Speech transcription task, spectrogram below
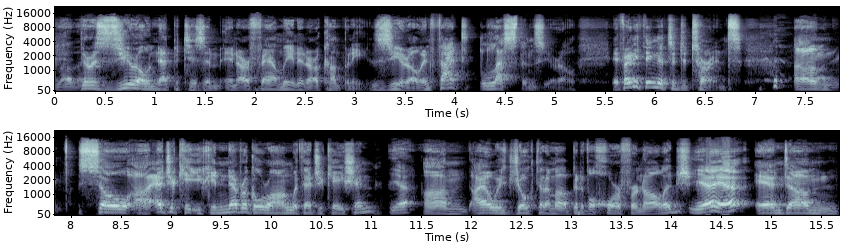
Love it. There is zero nepotism in our family and in our company. Zero. In fact, less than zero. If anything, that's a deterrent. um, so, uh, educate, you can never go wrong with education. yeah Um, I always joke that I'm a bit of a whore for knowledge. yeah yeah And um,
